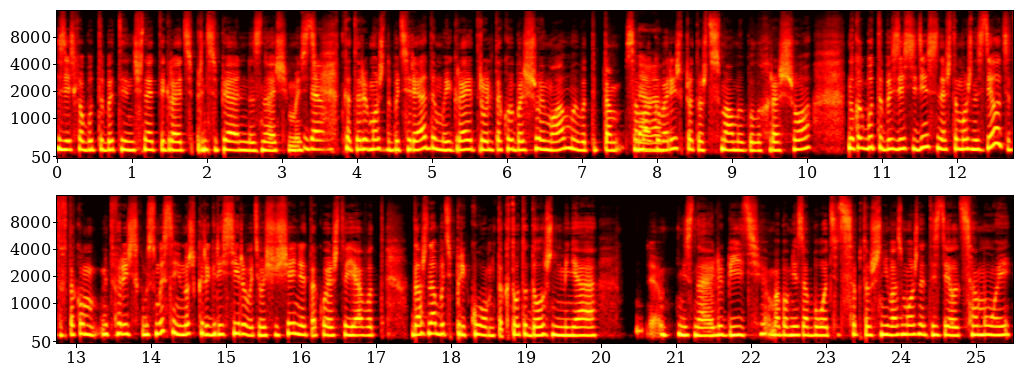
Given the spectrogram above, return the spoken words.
здесь как будто бы это начинает играть принципиально значимость, да. которая может быть рядом и играет роль такой большой мамы. Вот ты там сама да. говоришь про то, что с мамой было хорошо. Но как будто бы здесь единственное, что можно сделать, это в таком метафорическом смысле немножко регрессировать в ощущение такое, что я вот должна быть при ком-то, кто-то должен меня не знаю, любить, обо мне заботиться, потому что невозможно это сделать самой.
